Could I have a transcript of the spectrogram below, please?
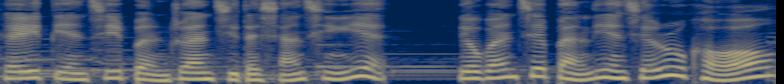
可以点击本专辑的详情页，有完结版链接入口哦。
